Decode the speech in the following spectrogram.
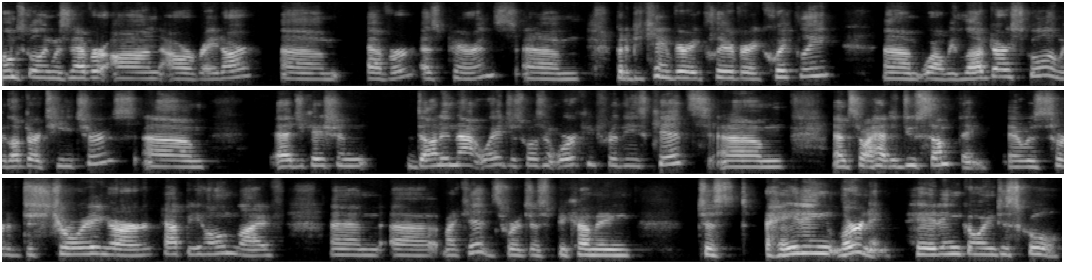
Homeschooling was never on our radar um, ever as parents, um, but it became very clear very quickly. Um, while we loved our school and we loved our teachers, um, education done in that way just wasn't working for these kids. Um, and so I had to do something. It was sort of destroying our happy home life. And uh, my kids were just becoming just hating learning, hating going to school.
